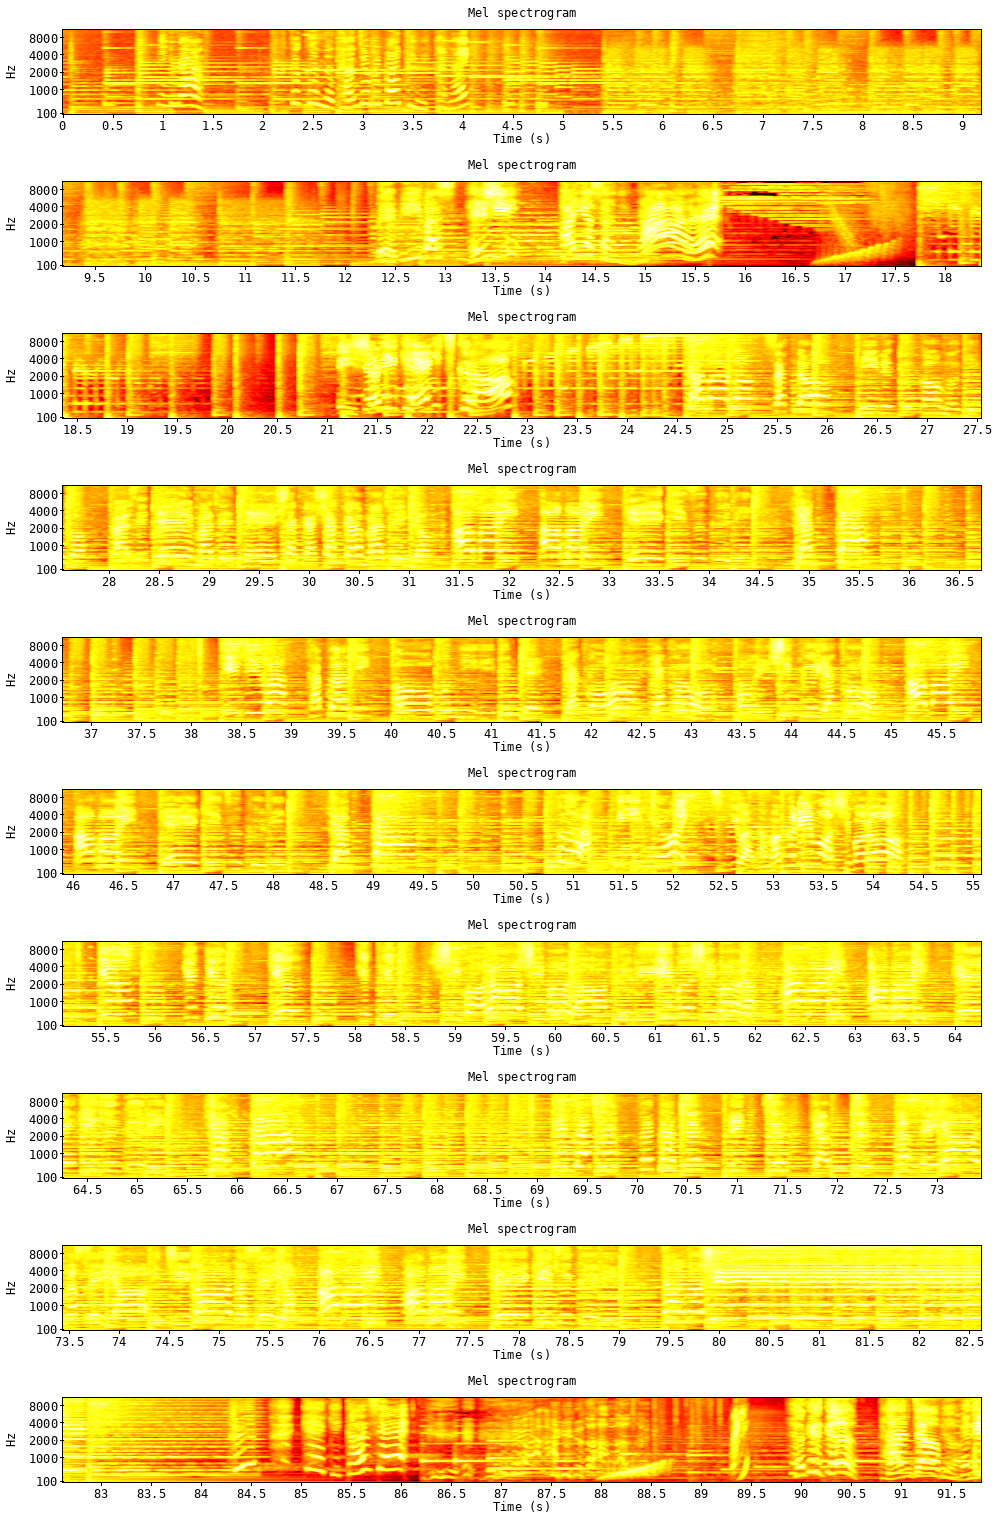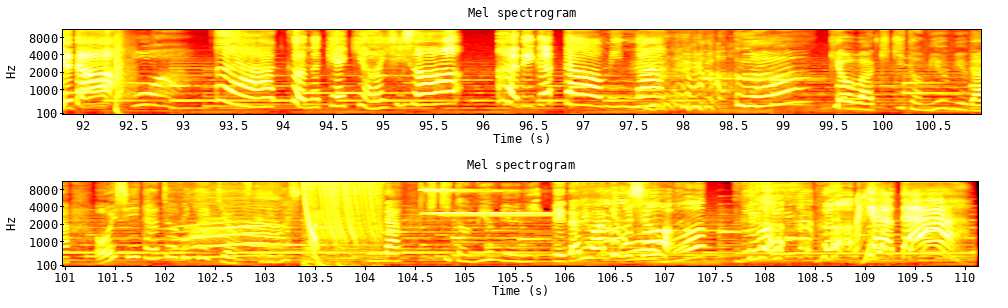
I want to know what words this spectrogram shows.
みんな福くんの誕生日パーティーに行かない？ベビーバス変身パン屋さんになれ。一緒にケーキ作ろう。砂糖ミルク小麦粉混ぜて混ぜてシャカシャカ混ぜよ甘い甘いケーキ作り。やった！生地は型にオーブンに入れて焼こう焼こう。おいしく焼こう。甘い甘いケーキ作り。やった！うわいい匂い。次は生クリームを絞ろう。ッ絞誕生日おめでとう。うわーこのケーキおいしそう。ありがとうみんな。うわー今日はキキとミュウミュウが美味しい誕生日ケーキを作りました。みんなキキとミュウミュウにメダルをあげましょう。やったー。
